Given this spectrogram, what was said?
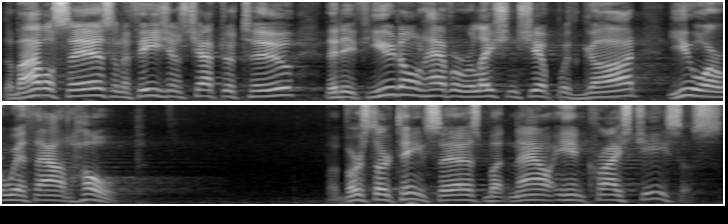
The Bible says in Ephesians chapter 2 that if you don't have a relationship with God, you are without hope. But verse 13 says, But now in Christ Jesus,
